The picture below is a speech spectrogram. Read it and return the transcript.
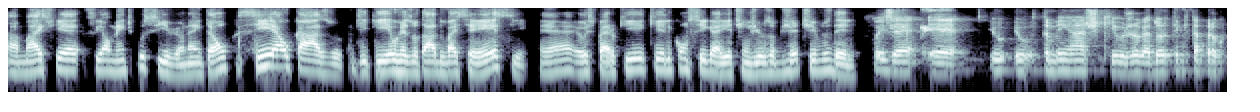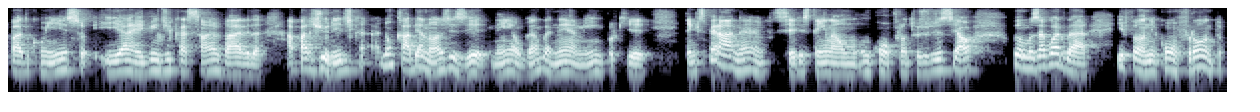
a mais fielmente possível. Né? Então, se é o caso de que o resultado vai ser esse, é, eu espero que, que ele consiga aí atingir os objetivos dele. Pois é, é eu, eu, também acho que o jogador tem que estar preocupado com isso e a reivindicação é válida. A parte jurídica não cabe a nós dizer, nem ao Gamba, nem a mim, porque tem que esperar, né? Se eles têm lá um, um confronto judicial, vamos aguardar. E falando em confronto,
